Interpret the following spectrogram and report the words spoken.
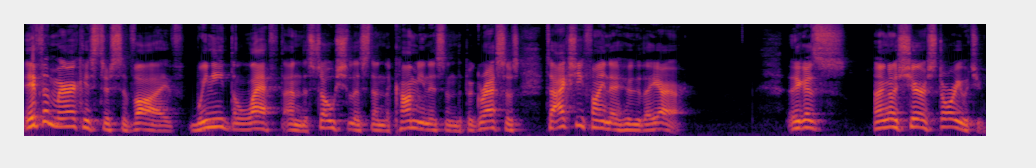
If America is to survive, we need the left and the socialists and the communists and the progressives to actually find out who they are. Because I'm going to share a story with you.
